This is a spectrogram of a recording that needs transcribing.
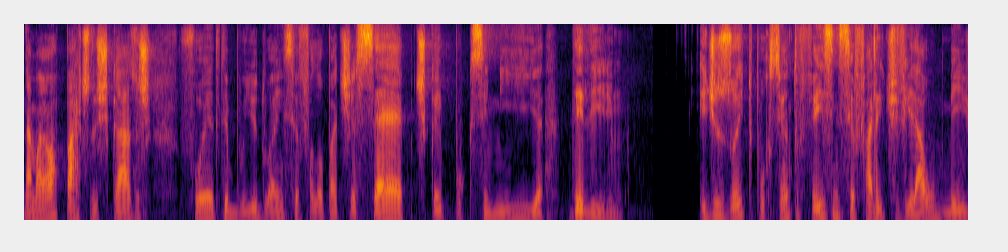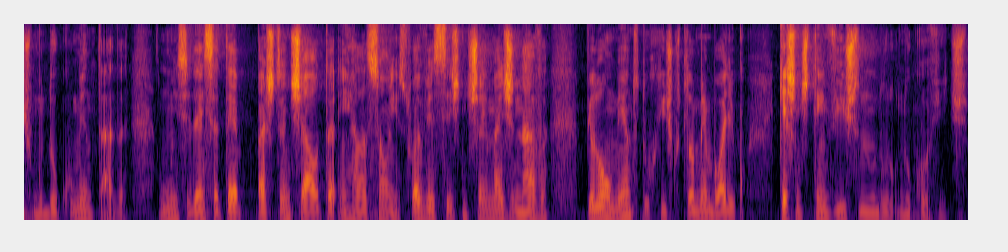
Na maior parte dos casos, foi atribuído à encefalopatia séptica, hipoxemia, delírio e 18% fez encefalite viral mesmo documentada, uma incidência até bastante alta em relação a isso. O AVC a gente já imaginava pelo aumento do risco trombembólico que a gente tem visto no, no Covid.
